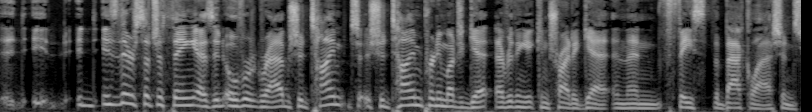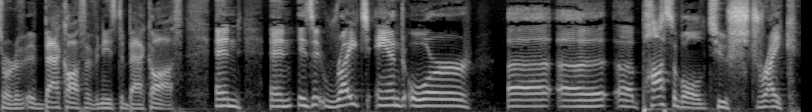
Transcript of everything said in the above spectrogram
is there such a thing as an overgrab? Should time should time pretty much get everything it can try to get and then face the backlash and sort of back off if it needs to back off? And and is it right and or uh, uh, uh, possible to strike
